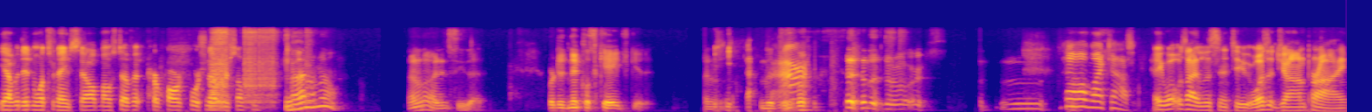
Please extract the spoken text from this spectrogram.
Yeah, but didn't what's her name sell most of it, her part portion of it or something? I don't know. I don't know. I didn't see that. Or did Nicolas Cage get it? I don't know. Yeah. The divorce. the divorce. Mm. Oh my gosh. Hey, what was I listening to? It wasn't John Prine.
